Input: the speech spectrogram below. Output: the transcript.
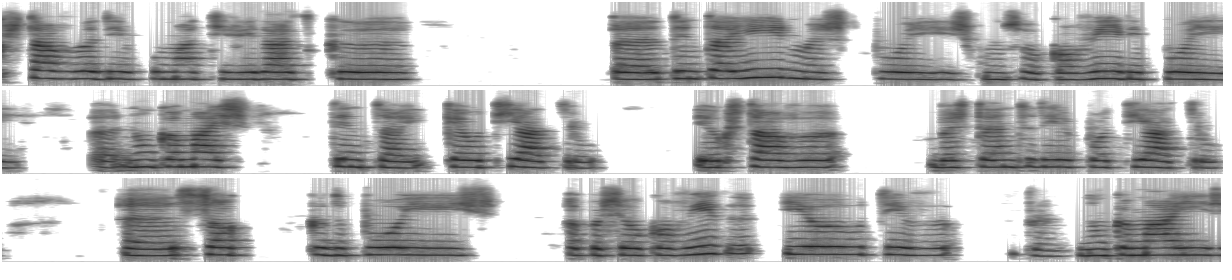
gostava de ir para uma atividade que Uh, tentei ir, mas depois começou a Covid e depois uh, nunca mais tentei, que é o teatro. Eu gostava bastante de ir para o teatro, uh, só que depois apareceu o Covid e eu tive, pronto, nunca mais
